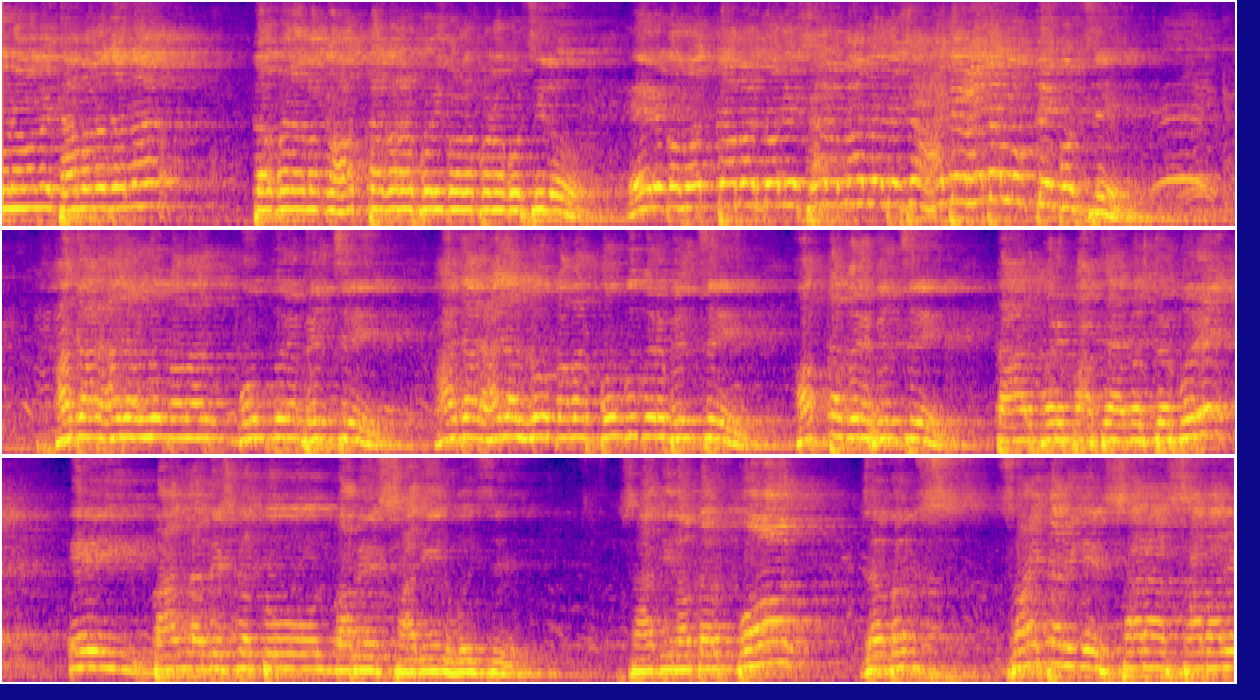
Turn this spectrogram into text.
কোনোভাবে থামানো যায় না তখন আমাকে হত্যা করার পরিকল্পনা করছিল। এরকম হত্যা আমার দলের সারা বাংলাদেশে হাজার হাজার লোককে করছে? হাজার হাজার লোক আমার গুম করে ফেলছে। হাজার হাজার লোক আমার পঙ্গু করে ফেলছে, হত্যা করে ফেলছে। তারপরে পাঁচই আগস্টের পরে এই বাংলাদেশ নতুন ভাবে স্বাধীন হয়েছে। স্বাধীনতার পর যখন ছয় তারিখে সারা সাভারে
